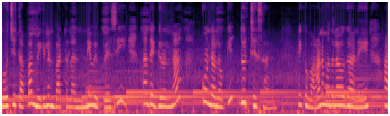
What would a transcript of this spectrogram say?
గోచి తప్ప మిగిలిన బట్టలన్నీ విప్పేసి నా దగ్గరున్న కుండలోకి దూర్చేశాను. ఇక వాన మొదలవగానే ఆ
